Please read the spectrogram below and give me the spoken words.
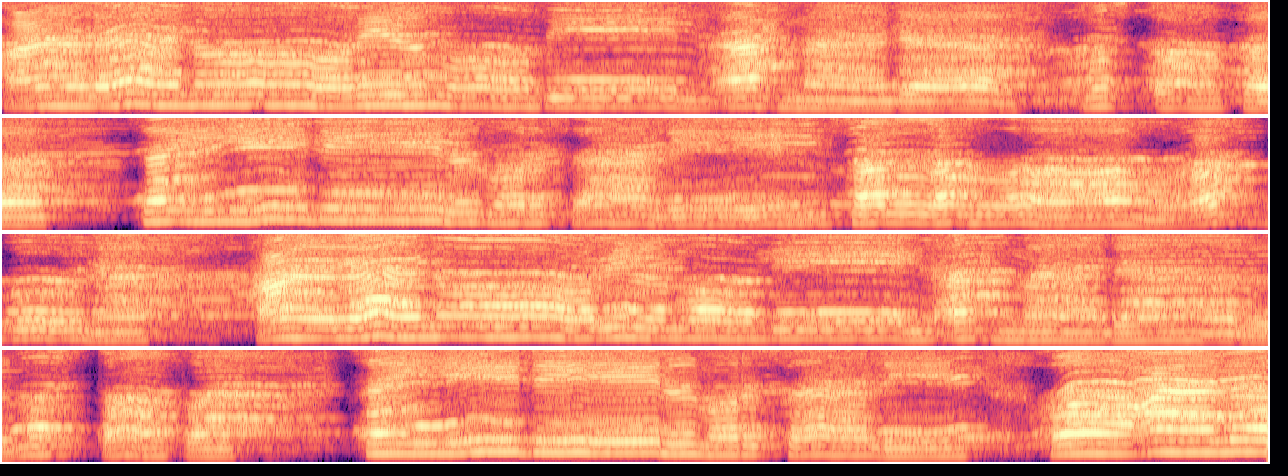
على نور المبين أحمد المصطفى. سيد المرسلين صلى الله ربنا على نور المبين أحمد المصطفى سيد المرسلين وعلى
